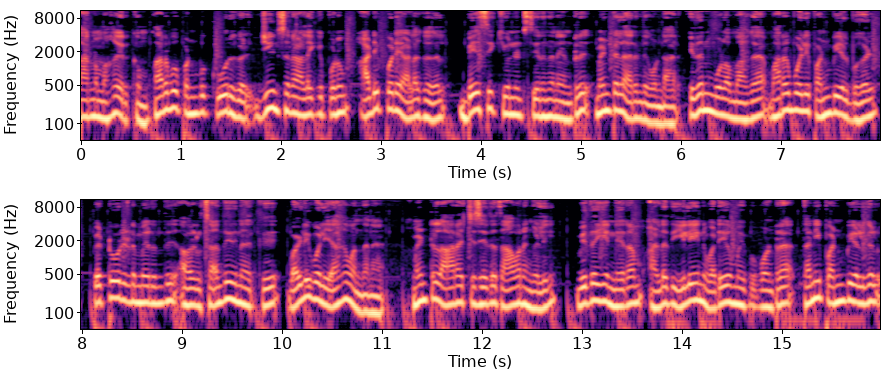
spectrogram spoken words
காரணமாக இருக்கும். மரபு பண்பு கூறுகள் ஜீன்ஸ் என அழைக்கப்படும் அடிப்படை அலகுகள் பேசிக் யூனிட்ஸ் இருந்தன என்று மென்டல் அறிந்து கொண்டார். இதன் மூலமாக மரபொழி பண்பியல்புகள் பெற்றோரிடமிருந்து அவர்கள் சந்ததியினருக்கு வழி வழியாக வந்தன. மென்டல் ஆராய்ச்சி செய்த தாவரங்களில் விதையின் நிறம் அல்லது இலையின் வடிவமைப்பு போன்ற தனி பண்பியல்கள்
